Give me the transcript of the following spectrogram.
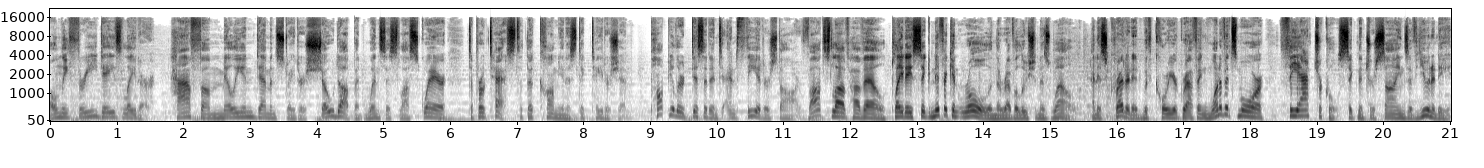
Only three days later, half a million demonstrators showed up at Wenceslas Square to protest the communist dictatorship popular dissident and theater star Václav Havel played a significant role in the revolution as well, and is credited with choreographing one of its more theatrical signature signs of unity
